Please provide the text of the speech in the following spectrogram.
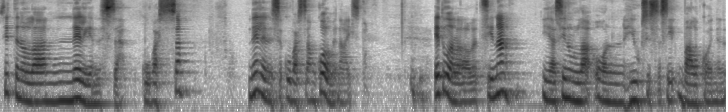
Sitten ollaan neljännessä kuvassa. Neljännessä kuvassa on kolme naista. Etualalla olet sinä ja sinulla on hiuksissasi valkoinen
